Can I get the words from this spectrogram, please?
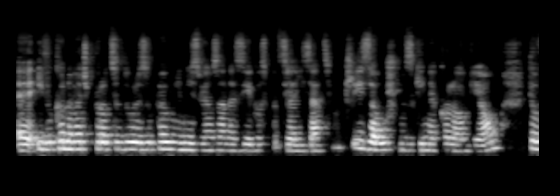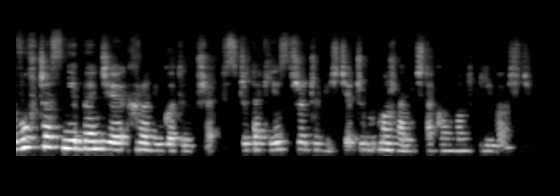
e, i wykonywać procedury zupełnie niezwiązane z jego specjalizacją, czyli załóżmy z ginekologią, to wówczas nie będzie chronił go ten przepis. Czy tak jest rzeczywiście? Czy można mieć taką wątpliwość?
